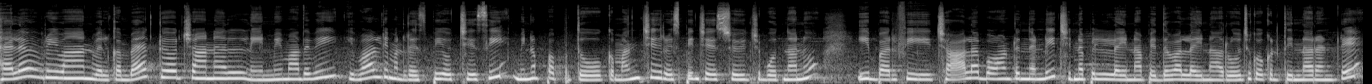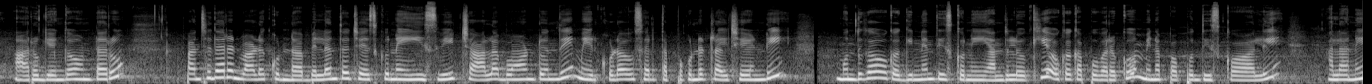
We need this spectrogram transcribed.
Hello everyone welcome back to our channel. నేను మీ మాధవి. ఇవాళ మన రెసిపీ వచ్చేసి మినప్పప్పుతో ఒక మంచి రెసిపీని చేసి చూపించబోతున్నాను. ఈ బర్ఫీ చాలా బాగుంటుందండి. చిన్నపిల్లలైనా పెద్దవాళ్ళైనా రోజుకొకటి తిన్నారంటే ఆరోగ్యంగా ఉంటారు. పంచదారని వాడకుండా బెల్లంతో చేసుకునే ఈ స్వీట్ చాలా బాగుంటుంది. మీరు కూడా ఒకసారి తప్పకుండా ట్రై చేయండి. ముందుగా ఒక గిన్నెని తీసుకొని అందులోకి ఒక కప్పు వరకు మినప్పప్పును తీసుకోవాలి. అలానే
